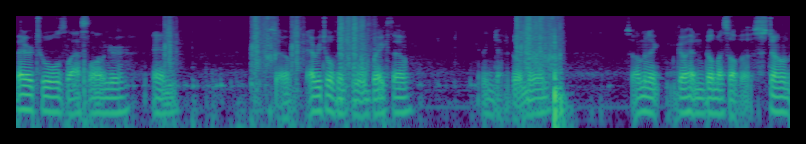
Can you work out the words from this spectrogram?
Better tools last longer, and so every tool eventually will break though, and you have to build a new one. So I'm gonna go ahead and build myself a stone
